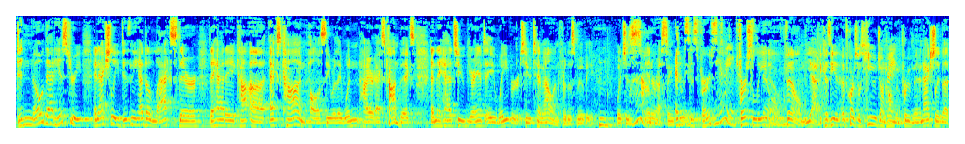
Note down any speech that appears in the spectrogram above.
didn't know that history. And actually, Disney had to lax their. They had a uh, ex-con policy where they wouldn't hire ex-convicts, and they had to grant a waiver to Tim Allen for this movie, which is interesting. Hmm. and it was me. his first. First lead Film. film. yeah, because he of course was huge on Home Improvement, and actually the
